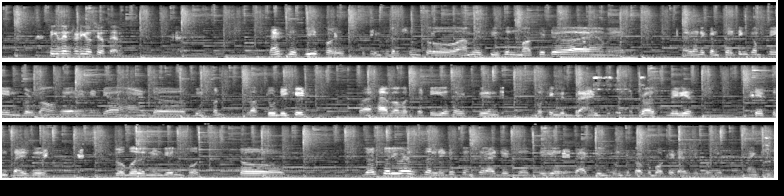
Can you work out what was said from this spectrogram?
please introduce yourself. Thanks, Jasveer, for this, introduction. So, I'm a seasoned marketer. I am a I run a consulting company in Gurgaon here in India and uh, been for last two decades. So I have over 30 years of experience working with brands across various shapes and sizes, global and Indian both. So Joy Story was the latest venture I did uh, three years back. We're going to talk about it as we progress. Thank you.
